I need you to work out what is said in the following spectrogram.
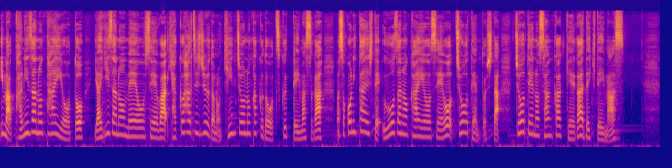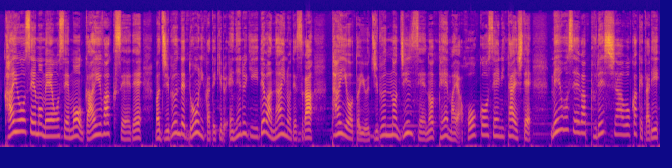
今、蟹座の太陽とヤギ座の冥王星は180度の緊張の角度を作っていますが、まあ、そこに対して魚座の海洋星を頂点とした頂点の三角形ができています。海王星も冥王星も外惑星で、まあ、自分でどうにかできるエネルギーではないのですが、太陽という自分の人生のテーマや方向性に対して、冥王星がプレッシャーをかけたり、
